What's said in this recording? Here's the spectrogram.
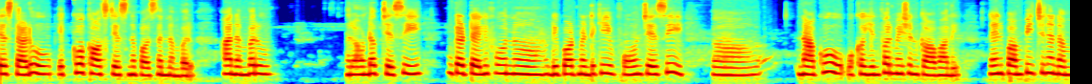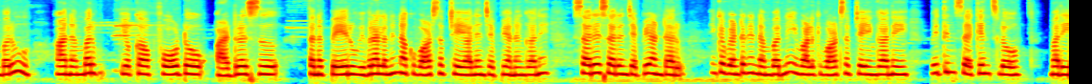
చేస్తాడు. ఎక్కువ కాల్స్ చేసిన పర్సన్ నెంబరు. ఆ నెంబరు రౌండప్ చేసి ఇంకా టెలిఫోన్ డిపార్ట్మెంట్కి ఫోన్ చేసి నాకు ఒక ఇన్ఫర్మేషన్ కావాలి. నేను పంపించిన నెంబరు ఆ నెంబర్ యొక్క ఫోటో అడ్రస్ తన పేరు వివరాలన్నీ నాకు వాట్సాప్ చేయాలి అని చెప్పి అనగానే సరే సరే అని చెప్పి అంటారు. ఇంకా వెంటనే నెంబర్ని వాళ్ళకి వాట్సాప్ చేయంగానే విత్ ఇన్ సెకండ్స్లో మరి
